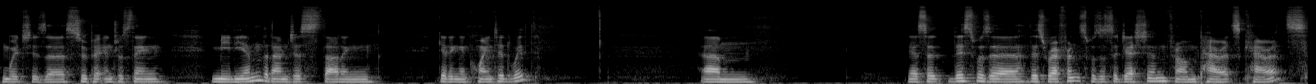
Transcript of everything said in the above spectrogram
which is a super interesting medium that I'm just starting getting acquainted with. Um, yeah, so this was a this reference was a suggestion from Parrots Carrots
